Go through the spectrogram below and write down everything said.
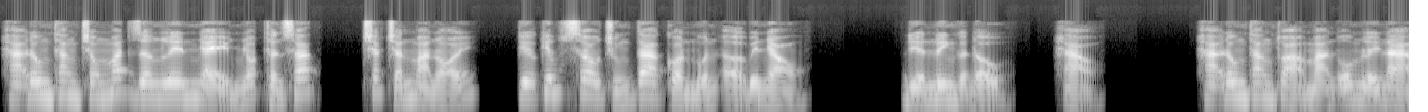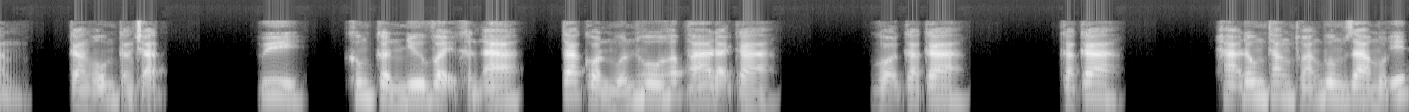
Hạ Đông Thăng trong mắt dâng lên nhảy nhót thần sắc, chắc chắn mà nói, kia kiếp sau chúng ta còn muốn ở bên nhau. Điền Ninh gật đầu, hảo. Hạ Đông Thăng thỏa mãn ôm lấy nàng, càng ôm càng chặt. Uy, không cần như vậy khẩn A, ta còn muốn hô hấp A đại ca. Gọi ca ca. Ca ca. Hạ Đông Thăng thoáng buông ra một ít,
